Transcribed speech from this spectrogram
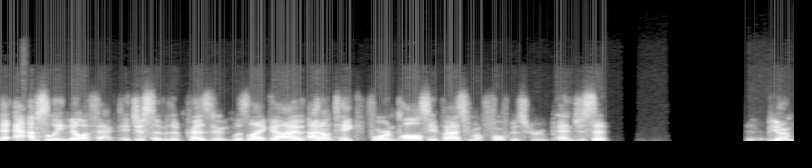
That absolutely no effect. It just the president was like, I, I don't take foreign policy advice from a focus group, and just said, you know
